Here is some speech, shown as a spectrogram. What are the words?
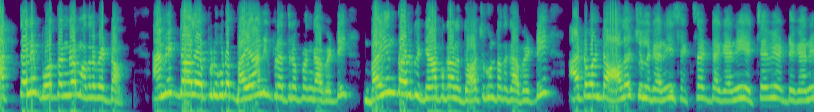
అత్తని భూతంగా మొదలు పెట్టాం అమిగ్డాల ఎప్పుడు కూడా భయానికి ప్రతిరూపం కాబట్టి భయం తరకు జ్ఞాపకాలు దాచుకుంటది కాబట్టి అటువంటి ఆలోచనలు కానీ సెక్స్ అంటే కానీ హెచ్ఐవి అంటే కానీ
